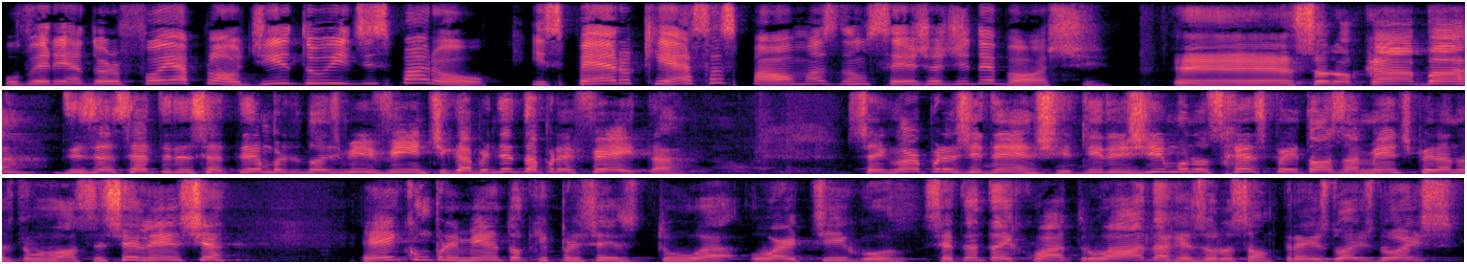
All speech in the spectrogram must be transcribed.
o vereador foi aplaudido e disparou. Espero que essas palmas não sejam de deboche. É, Sorocaba, 17 de setembro de 2020. Gabinete da Prefeita. Senhor Presidente, dirigimos-nos respeitosamente perante Vossa Excelência, em cumprimento ao que preceitua o artigo 74A da Resolução 322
